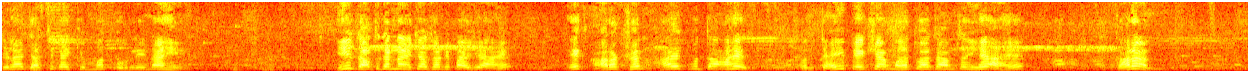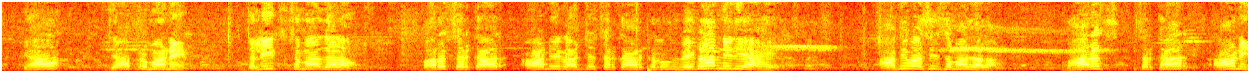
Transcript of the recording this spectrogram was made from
तिला जास्ती काही किंमत उरली नाही. ही जातगणना याच्यासाठी पाहिजे आहे. एक आरक्षण हा एक मुद्दा आहेच पण त्याहीपेक्षा महत्त्वाचं आमचं हे आहे कारण ह्या ज्याप्रमाणे दलित समाजाला भारत सरकार आणि राज्य सरकारकडून वेगळा निधी आहे आदिवासी समाजाला भारत सरकार आणि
